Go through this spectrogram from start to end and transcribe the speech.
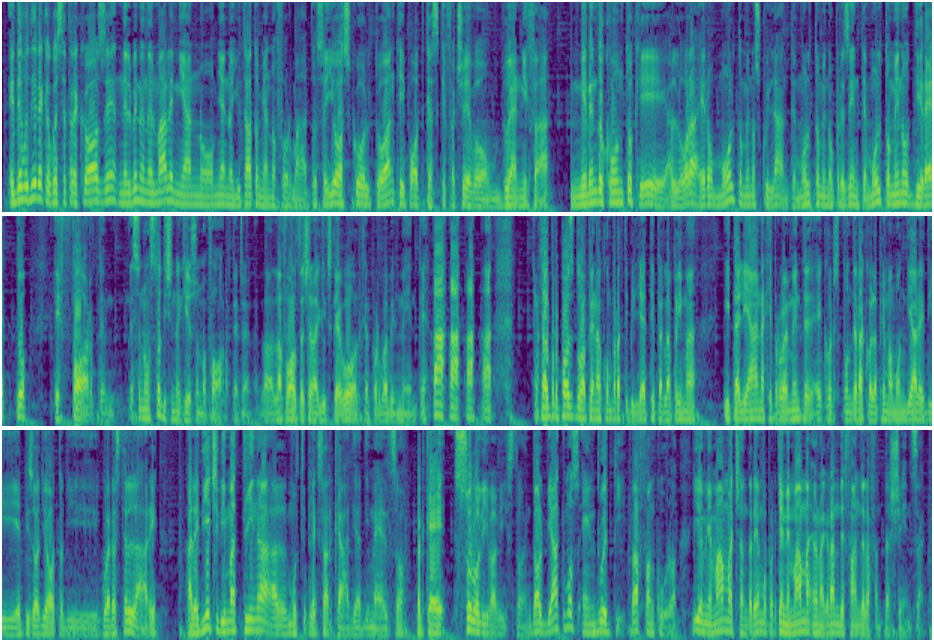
E devo dire che queste tre cose, nel bene e nel male, mi hanno, mi hanno, aiutato, mi hanno formato. Se io ascolto anche i podcast che facevo due anni fa, mi rendo conto che allora ero molto meno squillante, molto meno presente, molto meno diretto e forte. Adesso non sto dicendo che io sono forte, cioè la, la forza ce l'ha Luke Skywalker probabilmente. A tal proposito ho appena comprato i biglietti per la prima italiana che probabilmente corrisponderà con la prima mondiale di episodio 8 di Guerre Stellari alle 10 di mattina al multiplex Arcadia di Melzo perché solo lì va visto in Dolby Atmos e in 2D vaffanculo. Io e mia mamma ci andremo perché mia mamma è una grande fan della fantascienza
